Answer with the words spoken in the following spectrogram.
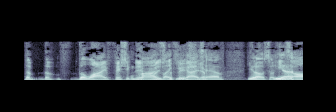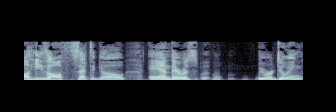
the the the live fishing Yep, ponds like you fish, guys yep. have. You know, so he's Yeah. all he's all set to go, and there was we were doing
